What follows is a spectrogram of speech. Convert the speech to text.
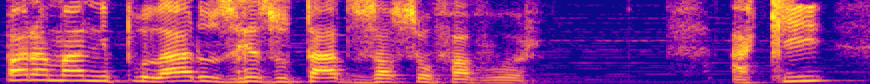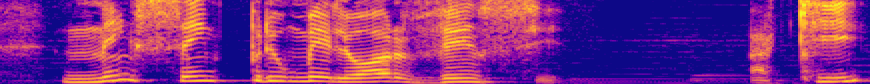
para manipular os resultados ao seu favor. Aqui, nem sempre o melhor vence. Aqui,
